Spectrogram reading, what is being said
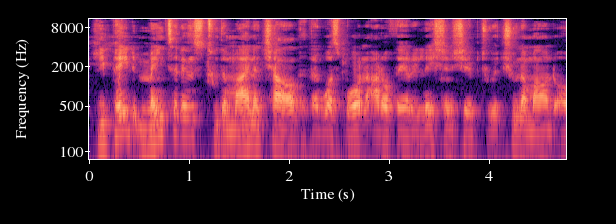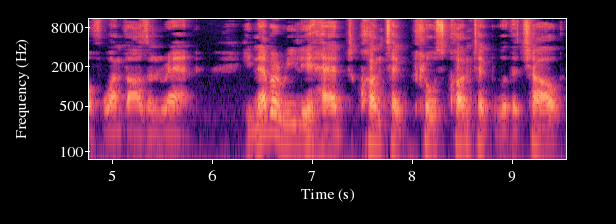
He paid maintenance to the minor child that was born out of their relationship to a tune amount of 1000 rand. He never really had contact, close contact with the child,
